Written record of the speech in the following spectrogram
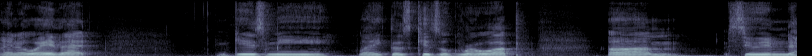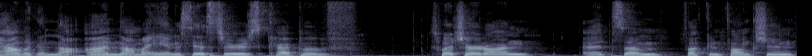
in a way that gives me like those kids will grow up um soon to have like a not I'm not my ancestors type of sweatshirt on at some fucking function.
